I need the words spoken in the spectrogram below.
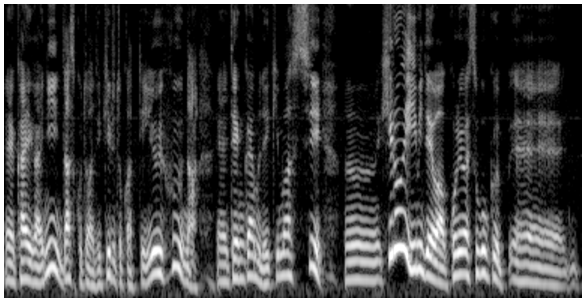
えー海外に出すことができるとかっていう風な、えー展開もできますしうん広い意味ではこれはすごく、えー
